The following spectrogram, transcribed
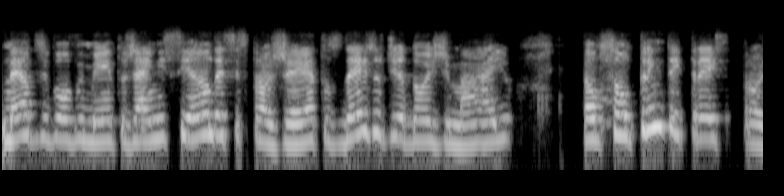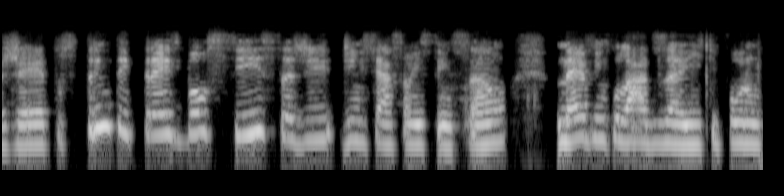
né, o desenvolvimento, já iniciando esses projetos desde o dia 2 de maio. Então, são 33 projetos, 33 bolsistas de, de iniciação e extensão, né, vinculados aí, que foram,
